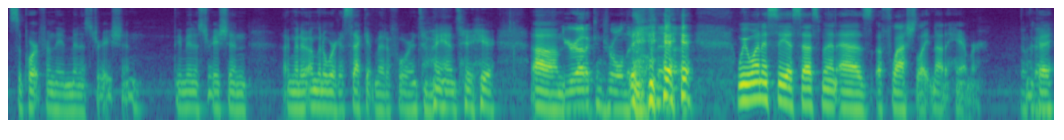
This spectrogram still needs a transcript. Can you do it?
support from the administration. The administration, I'm going to I'm to work a second metaphor into my answer here. Um, You're out of control now. we want to see assessment as a flashlight, not a hammer. Okay.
